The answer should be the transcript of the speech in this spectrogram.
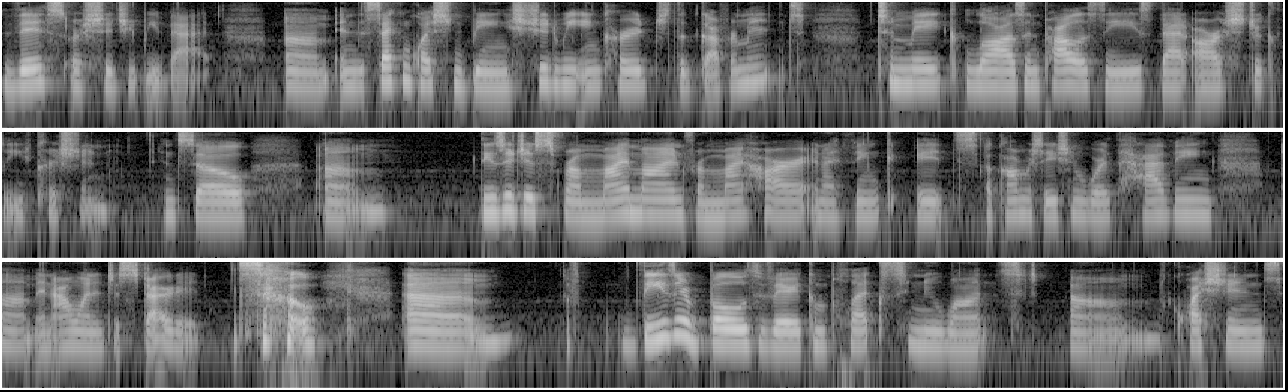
this or should you be that? Um, and the second question being should we encourage the government to make laws and policies that are strictly Christian? And so um, these are just from my mind, from my heart, and I think it's a conversation worth having. Um, and I wanted to start it. So um, these are both very complex, nuanced um, questions,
